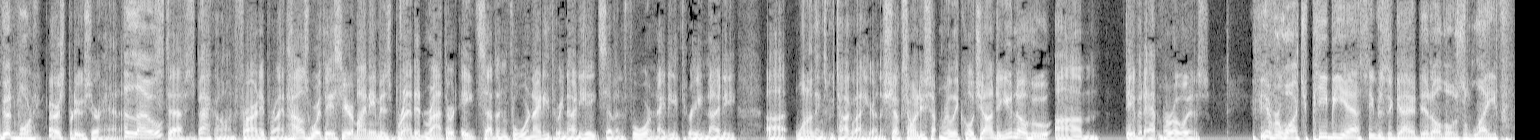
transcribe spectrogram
Good morning. There's producer Hannah. Hello. Steph is back on Friday. Brian Hauswirth is here. My name is Brandon Rathert, 874-9390, 874-9390. Uh, one of the things we talk about here on the show, because I want to do something really cool. John, do you know who um, David Attenborough is? If you ever watch PBS, he was the guy who did all those life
